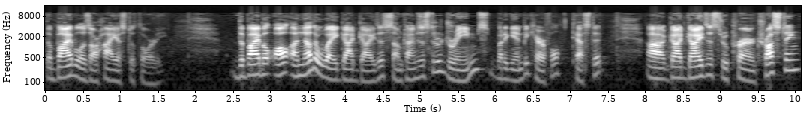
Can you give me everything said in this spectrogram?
The Bible is our highest authority. The Bible, all, another way God guides us sometimes is through dreams, but again, be careful, test it. Uh, God guides us through prayer and trusting,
